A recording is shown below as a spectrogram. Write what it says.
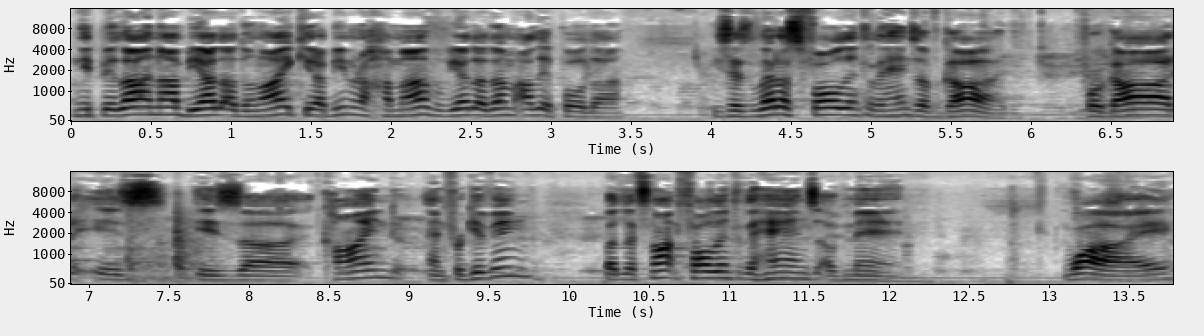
Nipela na biad Adonai ki rabim rachamav u'biad adam. He says, "Let us fall into the hands of God, for God is is uh, kind and forgiving, but let's not fall into the hands of man." Why?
